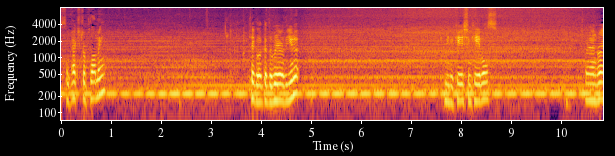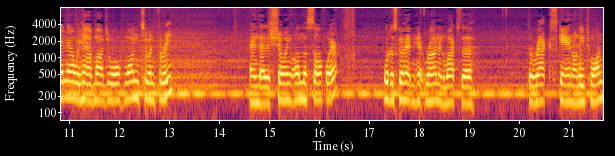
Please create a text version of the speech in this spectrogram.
Some extra plumbing. Take a look at the rear of the unit. Communication cables. And right now we have module 1, 2, and 3. And that is showing on the software. We'll just go ahead and hit run and watch the, the rack scan on each one.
